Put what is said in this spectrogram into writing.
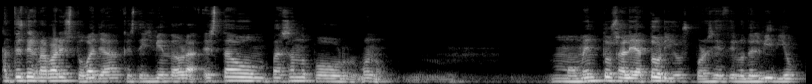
antes de grabar esto, vaya, que estáis viendo ahora, he estado pasando por, bueno, momentos aleatorios, por así decirlo, del vídeo.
